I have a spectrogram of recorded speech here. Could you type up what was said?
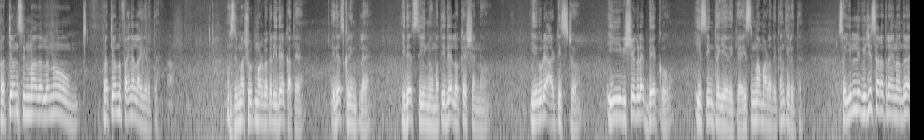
ಪ್ರತಿಯೊಂದು ಸಿನಿಮಾದಲ್ಲೂ ಪ್ರತಿಯೊಂದು ಫೈನಲ್ ಆಗಿರುತ್ತೆ. ಒಂದು ಸಿನಿಮಾ ಶೂಟ್ ಮಾಡ್ಬೇಕಾದ್ರೆ ಇದೇ ಕತೆ ಇದೇ ಸ್ಕ್ರೀನ್ ಪ್ಲೇ ಇದೇ ಸೀನು ಮತ್ತು ಇದೇ ಲೊಕೇಶನ್ನು ಇವರೇ ಆರ್ಟಿಸ್ಟು ಈ ವಿಷಯಗಳೇ ಬೇಕು ಈ ಸೀನ್ ತೆಗೆಯೋದಕ್ಕೆ ಈ ಸಿನಿಮಾ ಮಾಡೋದಕ್ಕೆ ಅಂತ ಇರುತ್ತೆ. ಸೊ ಇಲ್ಲಿ ವಿಜಯ್ ಸರ್ ಹತ್ರ ಏನು ಅಂದರೆ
